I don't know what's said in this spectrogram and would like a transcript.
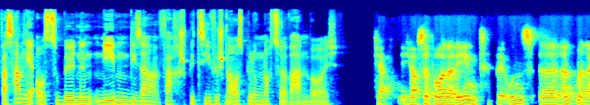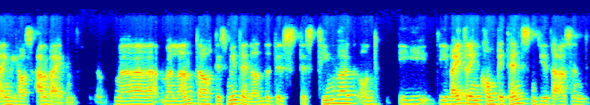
was haben die Auszubildenden neben dieser fachspezifischen Ausbildung noch zu erwarten bei euch? Tja, ich habe es ja vorher erwähnt, bei uns äh, lernt man eigentlich aus Arbeiten. Man, man lernt auch das Miteinander, das, das Teamwork und die, die weiteren Kompetenzen, die da sind.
